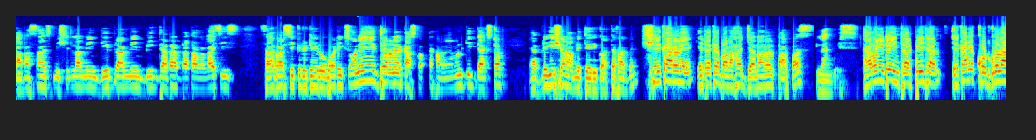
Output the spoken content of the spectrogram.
data science machine learning deep learning big data data analysis cyber security robotics অনেক ধরনের কাজ করতে পারবেন, এমনকি ডেস্কটপ অ্যাপ্লিকেশন আপনি তৈরি করতে পারবেন। সে কারণে এটাকে বলা হয় জেনারেল পারপাস ল্যাঙ্গুয়েজ। এবং এটা ইন্টারপ্রিটার, এখানে কোডগুলা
